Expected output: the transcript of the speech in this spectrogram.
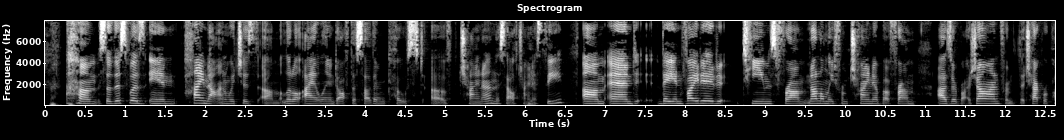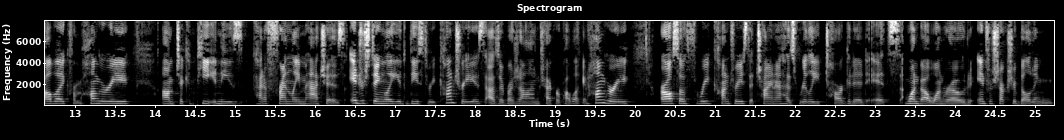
um, so this was in Hainan, which is um, a little island off the southern coast of China in the South China yeah. Sea. Um, and they invited teams from not only from China but from Azerbaijan, from the Czech Republic, from Hungary, um, to compete in these kind of friendly matches. Interestingly, these three countries, Azerbaijan, Czech Republic, and Hungary, are also three countries that China has really targeted its One Belt, One Road infrastructure building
